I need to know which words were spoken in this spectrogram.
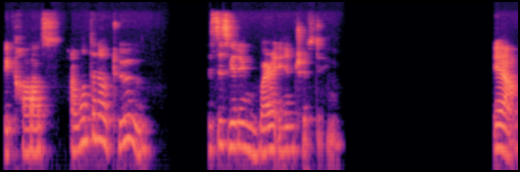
because i want to know too. This is getting very interesting. Yeah.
